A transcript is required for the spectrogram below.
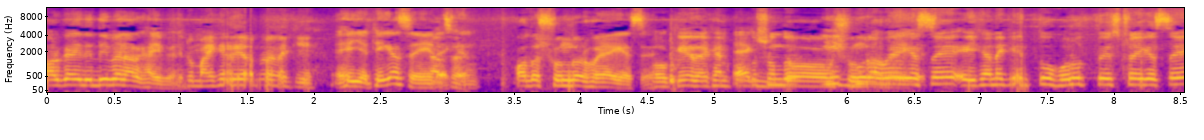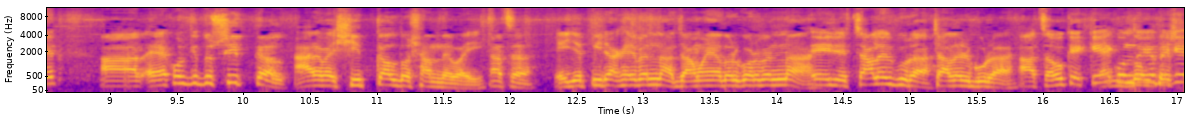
তরকারিতে দিবেন আর খাইবেন। একটু মাইকে দিয়ে আপনারা নাকি? এই যে ঠিক আছে এই আচ্ছা। দেখেন। কত সুন্দর হয়ে গেছে। ওকে দেখেন কত সুন্দর সুন্দর হয়ে গেছে। এইখানে কিন্তু হলুদ পেস্ট হয়ে গেছে। আর এখন কিন্তু শীতকাল। আরে ভাই শীতকাল তো সামনে ভাই। আচ্ছা। এই যে পিঠা খাইবেন না জামাই আদর করবেন না এই যে চালের গুঁড়া। চালের গুঁড়া। আচ্ছা ওকে কে কোন জায়গা থেকে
